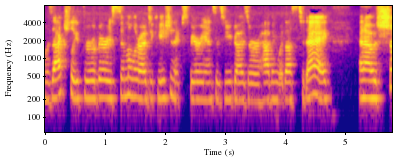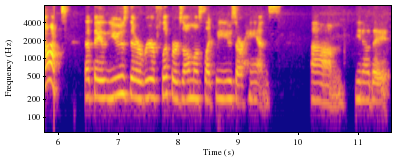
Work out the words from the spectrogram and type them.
was actually through a very similar education experience as you guys are having with us today. And I was shocked that they use their rear flippers almost like we use our hands. Um, you know, they,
